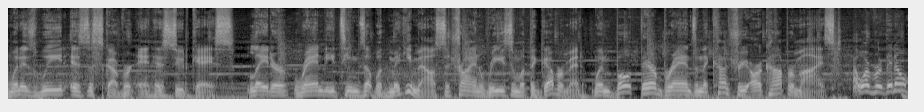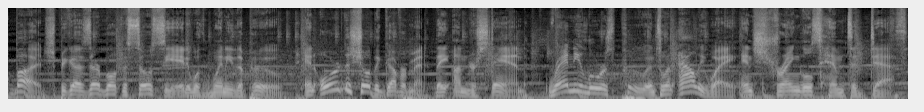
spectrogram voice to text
when his weed is discovered in his suitcase. Later, Randy teams up with Mickey Mouse to try and reason with the government when both their brands in the country are compromised. However, they don't budge because they're both associated with Winnie the Pooh. In order to show the government they understand, Randy lures Pooh into an alleyway and strangles him to death.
